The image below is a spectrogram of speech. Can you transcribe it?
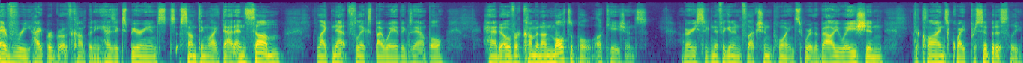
every hypergrowth company has experienced something like that. And some like Netflix, by way of example, had overcome it on multiple occasions. Very significant inflection points where the valuation declines quite precipitously.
